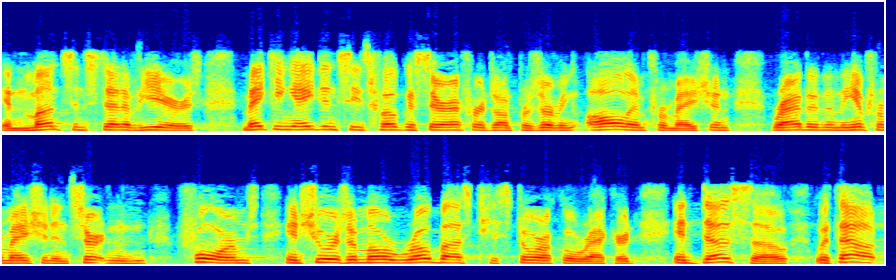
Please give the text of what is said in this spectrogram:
in months instead of years, making agencies focus their efforts on preserving all information rather than the information in certain forms ensures a more robust historical record and does so without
